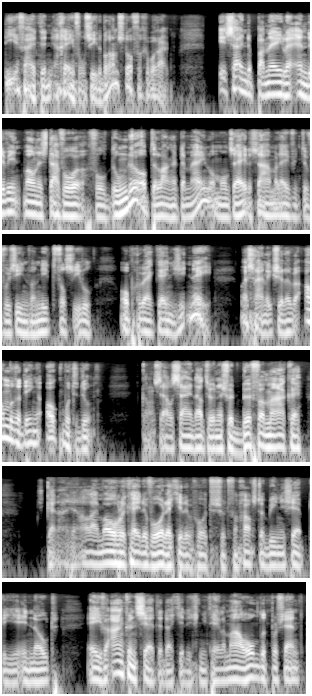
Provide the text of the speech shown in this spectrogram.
die in feite geen fossiele brandstoffen gebruikt. Zijn de panelen en de windmolens daarvoor voldoende op de lange termijn om onze hele samenleving te voorzien van niet fossiel opgewekte energie? Nee. Waarschijnlijk zullen we andere dingen ook moeten doen. Het kan zelfs zijn dat we een soort buffer maken. Er kennen allerlei mogelijkheden voor dat je er bijvoorbeeld een soort van gasturbines hebt die je in nood even aan kunt zetten. Dat je dus niet helemaal 100%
